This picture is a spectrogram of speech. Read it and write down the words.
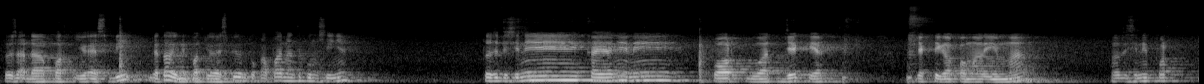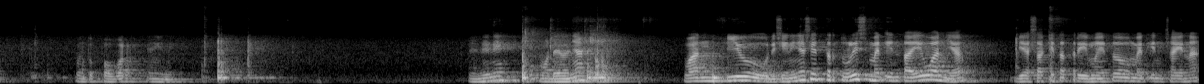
terus ada port USB nggak tahu ini port USB untuk apa nanti fungsinya. Terus di sini kayaknya ini port buat jack ya jack 3,5 lalu di sini port untuk power yang ini ini nih modelnya. One View. Di sininya sih tertulis made in Taiwan ya. Biasa kita terima itu made in China.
